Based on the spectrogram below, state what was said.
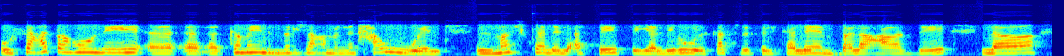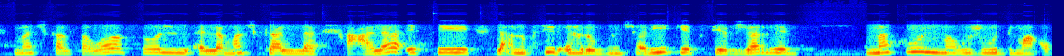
وساعتها هون آه، آه، كمان بنرجع بنحول المشكل الأساسي يلي هو كثره الكلام بلا عازة لمشكل تواصل لمشكل علاقتي لأنه بصير أهرب من شريكي بصير جرب ما أكون موجود معه.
